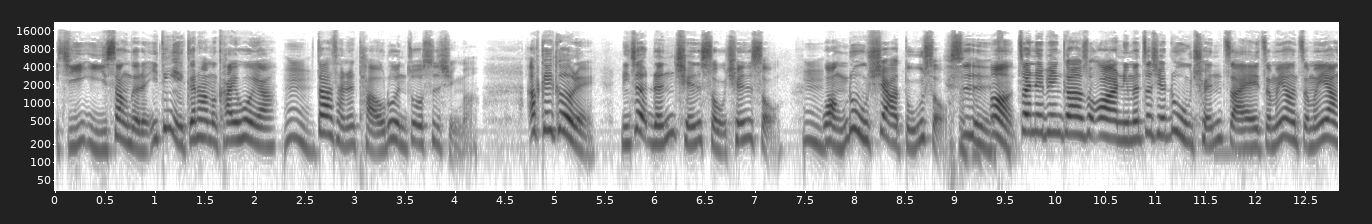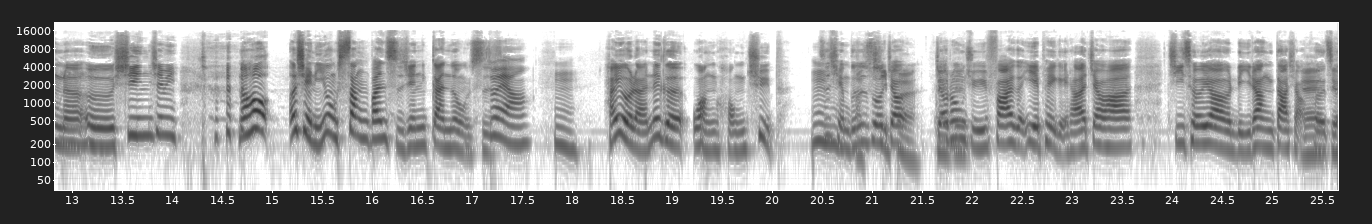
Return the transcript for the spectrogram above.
及以上的人一定也跟他们开会啊，嗯，大家才能讨论做事情嘛。啊，给个嘞，你这人前手牵手。嗯，往路下毒手。是。哦，在那边跟他说哇，你们这些路权仔怎么样怎么样呢？恶心，下面，然后而且你用上班时间干这种事，对啊，嗯，还有了那个网红 Cheap，之前不是说交交通局发一个叶配给他，叫他机车要礼让大小客车，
